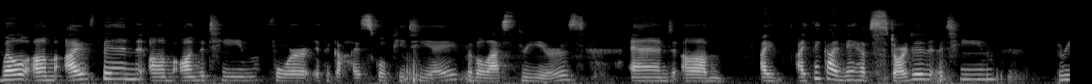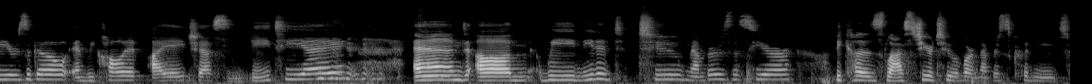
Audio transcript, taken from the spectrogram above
Well, um, I've been um, on the team for Ithaca High School PTA for the last three years. And um, I, I think I may have started a team three years ago, and we call it IHS BTA. and um, we needed two members this year because last year two of our members couldn't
